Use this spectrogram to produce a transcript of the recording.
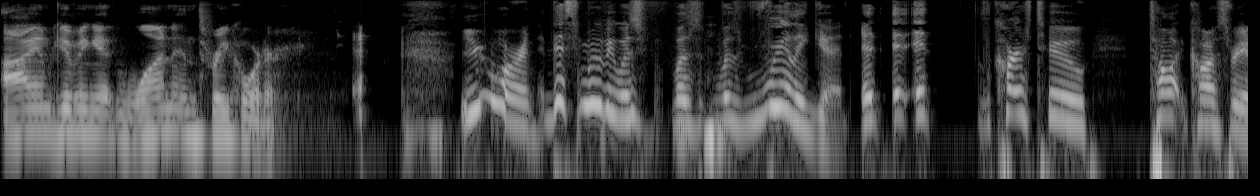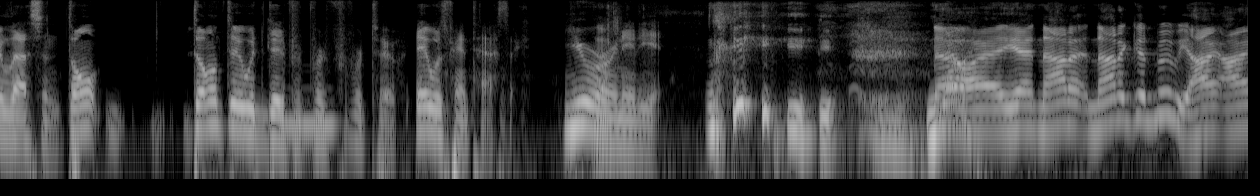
I am giving it one and three quarter. You weren't. This movie was was was really good. It it, it Cars two taught Cars three a lesson. Don't don't do what you did for for, for two. It was fantastic. You were an idiot. No, I, yeah, not a not a good movie. I, I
